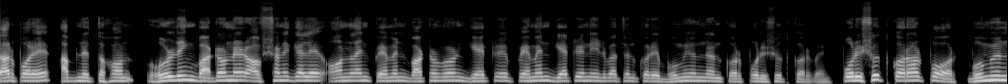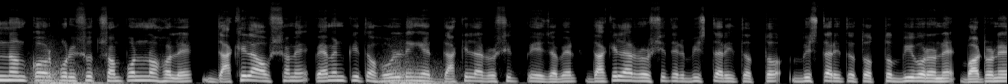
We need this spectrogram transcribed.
তারপরে আপনি তখন হোল্ডিং বাটনের অপশনে গেলে online payment button gateway, payment gateway নির্বাচন করে ভূমি উন্নয়ন কর পরিশোধ করবেন। পরিশোধ করার পর ভূমি উন্নয়ন কর পরিশোধ সম্পন্ন হলে দাখিলা অপশনে পেমেন্টকৃত হোল্ডিং এর দাখিলা রসিদ পেয়ে যাবেন। দাখিলার রসিদের বিস্তারিত তথ্য বিস্তারিত তথ্য বিবরণে বাটনে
